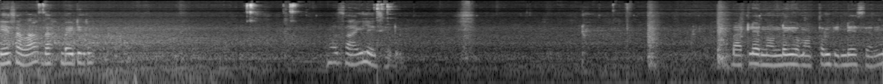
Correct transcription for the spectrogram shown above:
లేసావా? దా బయటికి రా. మా సాయి లేసాడు. బట్టలు ఎన్ని ఉండయో మొత్తం పిండేశాను.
